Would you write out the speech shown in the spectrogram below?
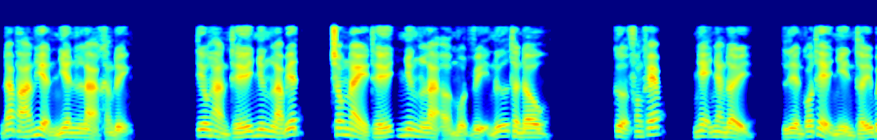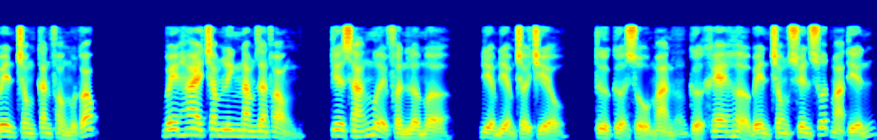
Đáp án hiển nhiên là khẳng định. Tiêu Hàn thế nhưng là biết, trong này thế nhưng là ở một vị nữ thần đâu. Cửa phòng khép, nhẹ nhàng đẩy, liền có thể nhìn thấy bên trong căn phòng một góc. B205 gian phòng, tia sáng 10 phần lờ mờ, điểm điểm trời chiều, từ cửa sổ màn cửa khe hở bên trong xuyên suốt mà tiến.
